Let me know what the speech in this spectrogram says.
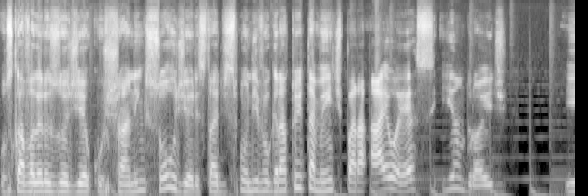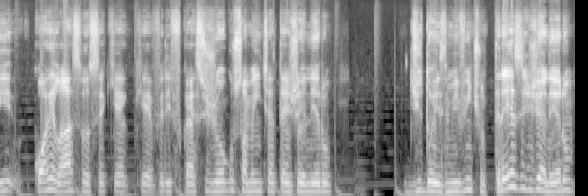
Os Cavaleiros do Zodíaco Shining Soldier está disponível gratuitamente para iOS e Android. E corre lá se você quer, quer verificar esse jogo somente até janeiro de 2021. 13 de janeiro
